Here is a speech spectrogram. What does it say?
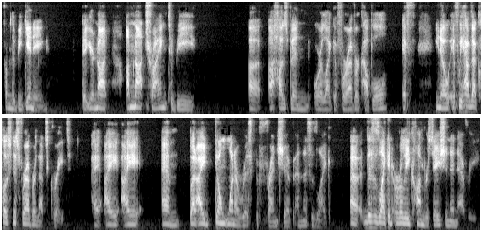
from the beginning that you're not i'm not trying to be a, a husband or like a forever couple if you know if we have that closeness forever that's great i i, I am but i don't want to risk the friendship and this is like uh, this is like an early conversation in every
